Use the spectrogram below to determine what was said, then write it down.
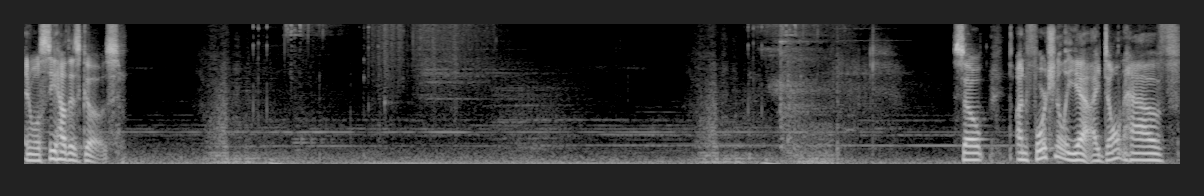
And we'll see how this goes. So, unfortunately, yeah, I don't have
